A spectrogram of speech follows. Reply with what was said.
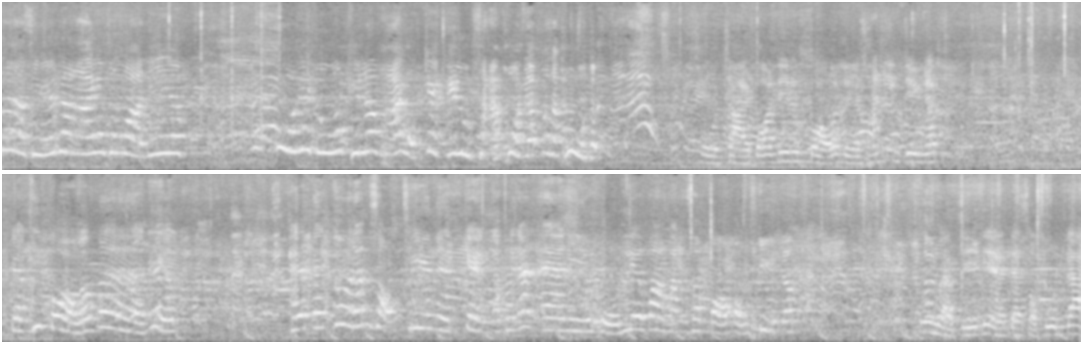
น่าเสียดายครับจังหวะนี้ครับโอ้นี่ดูว่าคิลเลอร์พายของเก่งนี่หลุดสามคนครับเมื่อสักครู่ครับโอ้จ่ายบอลนี่ต้องบอกว่าเหนือชั้นจริงๆครับ อย่างที่บอกครับว่านี่ครับเฮดเมนเกอร์ทั้งสองทีมเนี่ยเก่งกับทางด้านแอร์นี่โอ้โหเรียกว่ามันสมองของทีมครับ ลูกแบบนี้เนี่ยจะสมบูรณ์ได้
